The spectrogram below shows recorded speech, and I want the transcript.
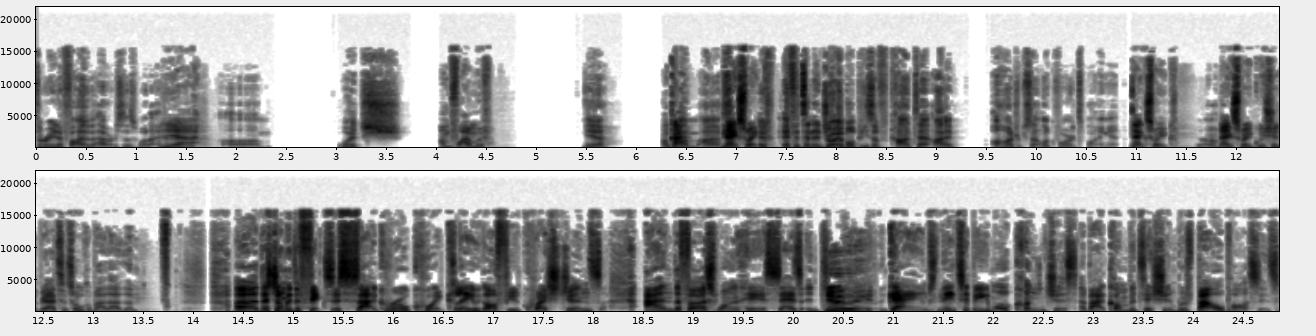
three to five hours is what I heard. yeah, Um, which I'm fine with. yeah. Okay, I'm- I'm- Next week. if if it's an enjoyable piece of content, I 100 percent look forward to playing it. next week. know? Next week we should be able to talk about that then. Uh, let's jump into Fix's Sack real quickly. We got a few questions, and the first one here says: Do games need to be more conscious about competition with battle passes?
